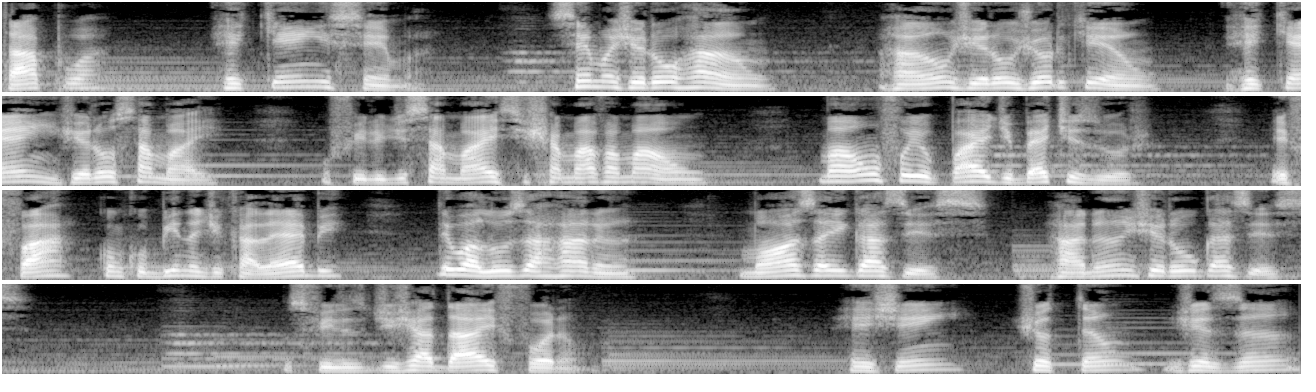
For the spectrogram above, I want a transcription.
Tápua, Requém e Sema. Sema gerou Raão. Raão gerou Jorqueão. Requém gerou Samai. O filho de Samai se chamava Maom. Maom foi o pai de Betizur. Efá, concubina de Caleb, deu à luz a Harã, Mosa e Gazês. Harã gerou Gazês. Os filhos de Jadai foram Regem, Jotão, Jezã,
